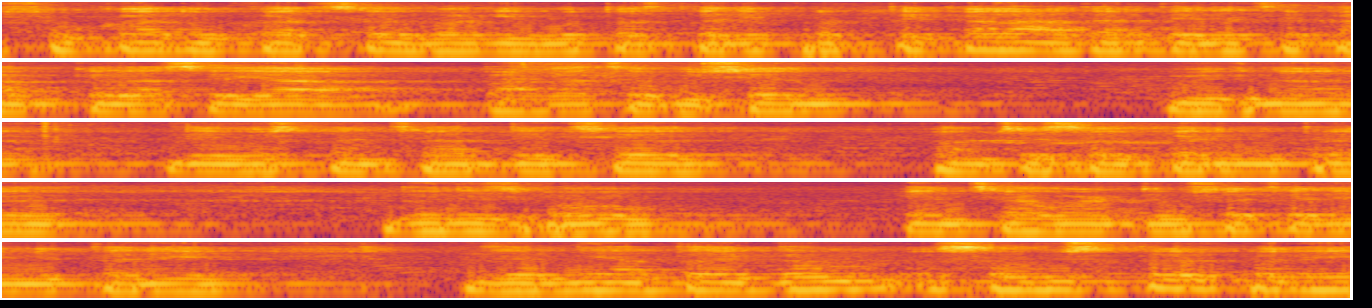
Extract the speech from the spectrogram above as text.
सुखादुखात सहभागी होत असताना प्रत्येकाला आधार देण्याचं काम केलं असं या भागाचं भूषण विघ्नार देवस्थानचे अध्यक्ष आमचे सहकारी मित्र गणेश भाऊ यांच्या वाढदिवसाच्या निमित्ताने ज्यांनी आता एकदम सविस्तरपणे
